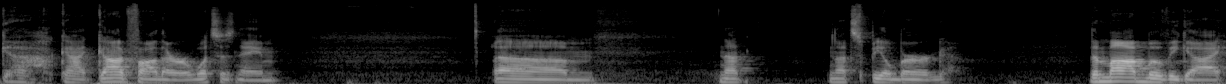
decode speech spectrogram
God Godfather or what's his name? Um not not Spielberg. The mob movie guy.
